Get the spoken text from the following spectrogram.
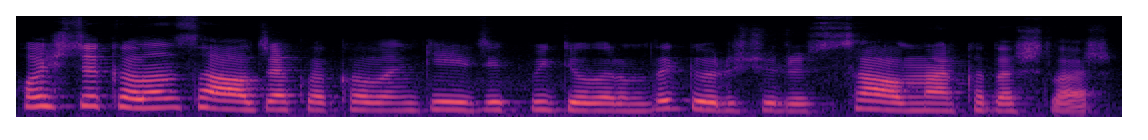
Hoşça kalın, sağlıcakla kalın. Gelecek videolarımda görüşürüz. Sağ olun arkadaşlar.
